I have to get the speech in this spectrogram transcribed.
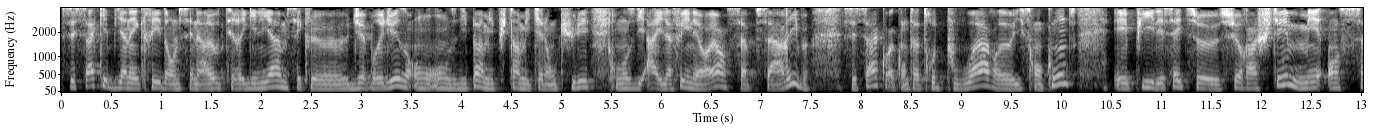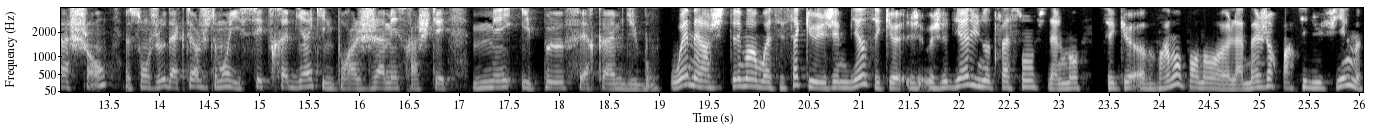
C'est ça qui est bien écrit dans le scénario de Terry Gilliam, c'est que le Jeff Bridges, on, on, se dit pas mais putain mais quel enculé. On se dit ah il a fait une erreur, ça ça arrive. C'est ça quoi. Quand t'as trop de pouvoir, euh, il se rend compte et puis il essaye de se, se racheter, mais en sachant son jeu d'acteur justement, il sait très bien qu'il ne pourra jamais se racheter, mais il peut faire quand même du bon. Ouais, mais alors justement moi c'est ça que j'aime bien, c'est que je dirais d'une autre façon finalement, c'est que euh, vraiment pendant euh, la majeure partie du film,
